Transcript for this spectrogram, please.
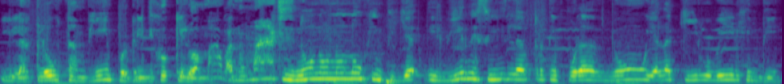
Y la Chloe también, porque le dijo que lo amaba. No manches, no, no, no, no, gente. Ya el viernes es la otra temporada. No, ya la quiero ver, gente.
